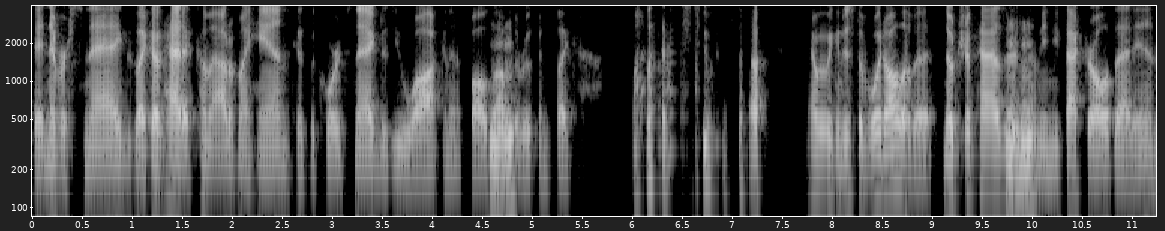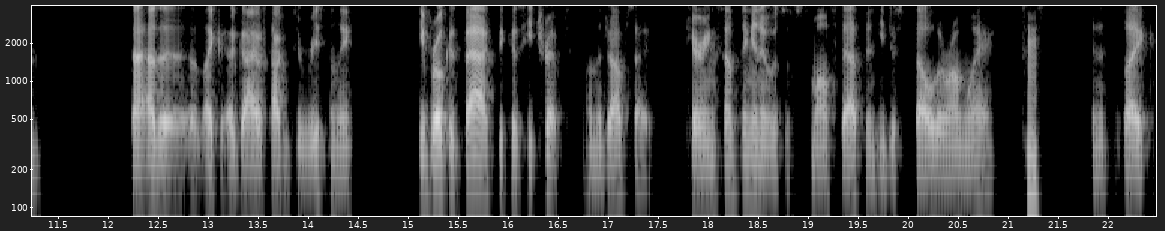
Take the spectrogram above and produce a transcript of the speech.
It never snags. Like I've had it come out of my hand because the cord snagged as you walk and then it falls mm-hmm. off the roof and it's like all that stupid stuff. Now we can just avoid all of it. No trip hazards. Mm-hmm. I mean, you factor all of that in. That other, like a guy I was talking to recently, he broke his back because he tripped on the job site carrying something and it was a small step and he just fell the wrong way. Hmm. And it's like,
